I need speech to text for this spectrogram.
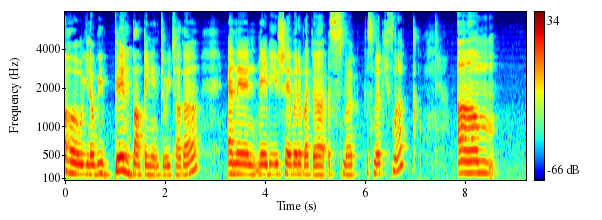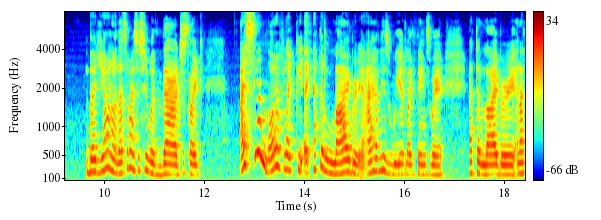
oh, you know, we've been bumping into each other. And then maybe you share a bit of like a, a smirk, a smirky smirk. Um, but yeah, no, that's what I associate with that. Just like, I see a lot of like, people like at the library, I have these weird like things where at the library, and I,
